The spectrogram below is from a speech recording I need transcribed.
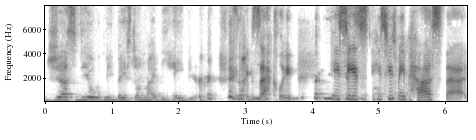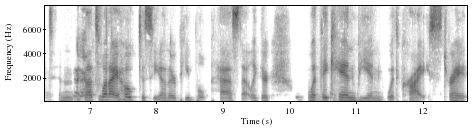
just deal with me based on my behavior. so exactly. He sees he sees me past that. And that's what I hope to see other people past that. Like they're what they can be in with Christ, right?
